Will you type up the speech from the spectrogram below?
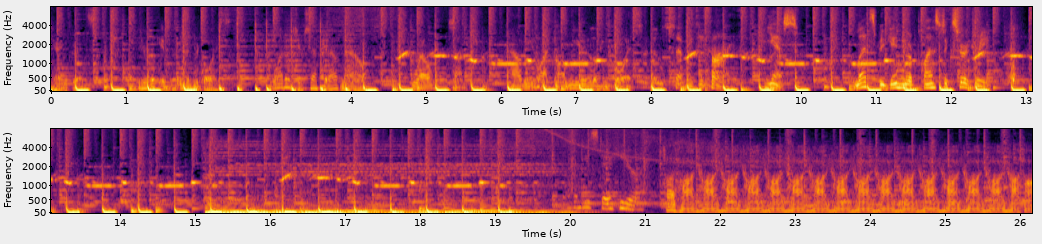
Karen Grits. You look at in your voice. Why don't you check it out now? Well, son, how do you like my new looking voice? 175. Yes. Let's begin your plastic surgery. You stay here? Hi hi hi hi hi hi hi hi hi hi hi hi hi hi hi hi ha ha.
